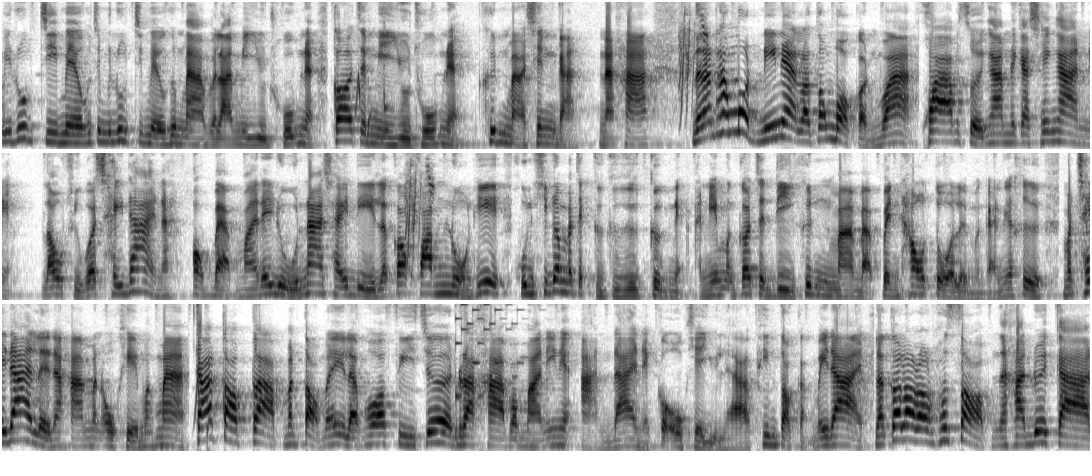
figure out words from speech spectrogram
มีรูป Gmail ก็จะมีรูป Gmail ขึ้นมาเวลามี YouTube เนี่ยก็จะมี YouTube เนี่ยขึ้นมาเช่นกันนะคะดังนั้นทั้งหมดนี้เนี่ยเราต้องบอกก่อนว่าความสวยงามในการใช้งานเนี่ยเราถือว่าใช้ได้นะออกแบบมาได้ดูน่าใช้ดี แล้วก็ความหน่วงที่คุณคิดว่ามันจะกึกกึกกึกเนี่ยอันนี้มันก็จะดีขึ้นมาแบบเป็นเท่าตัวเลยเหมือนกันก็คือ มันใช้ได้เลยนะคะ มันโอเคมากๆ การตอบกลับมันตอบไม่ได้แล้วเพราะว่าฟีเจอร์ราคาประมาณนี้เนี่ยอ่านได้เนี่ยก็โอเคอยู่แล้ว พิมพ์ตอบกลับไม่ได้ แล้วก็เราลองทดสอบนะคะ ด้วยการ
